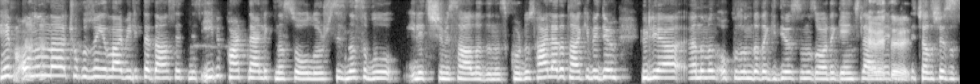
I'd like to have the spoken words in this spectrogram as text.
Hem onunla çok uzun yıllar birlikte dans ettiniz. İyi bir partnerlik nasıl olur? Siz nasıl bu iletişimi sağladınız, kurdunuz? Hala da takip ediyorum. Hülya Hanım'ın okulunda da gidiyorsunuz. Orada gençlerle evet, evet. çalışıyorsunuz.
